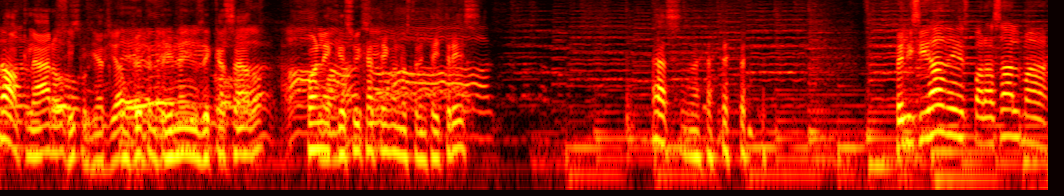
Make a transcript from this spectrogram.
No, claro, Sí, pues ya cumplió de- 31 años de casado. Ponle que su hija tenga unos 33. Ah, Felicidades para Salma.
